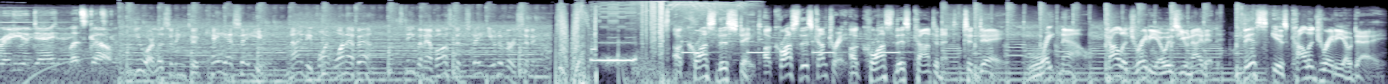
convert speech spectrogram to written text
Radio Day. Let's go. You are listening to KSAU 90.1 FM, Stephen F. Austin State University. Across this state, across this country, across this continent, today, right now, college radio is united. This is College Radio Day.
